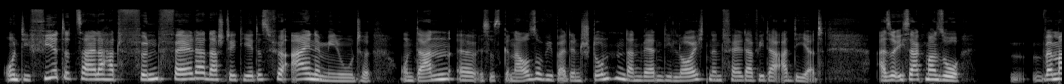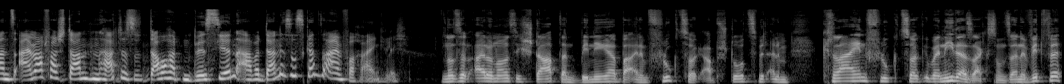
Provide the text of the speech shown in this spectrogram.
und die vierte Zeile hat fünf Felder, da steht jedes für eine Minute. Und dann äh, ist es genauso wie bei den Stunden, dann werden die leuchtenden Felder wieder addiert. Also ich sag mal so, wenn man es einmal verstanden hat, es dauert ein bisschen, aber dann ist es ganz einfach eigentlich. 1991 starb dann Binninger bei einem Flugzeugabsturz mit einem kleinen Flugzeug über Niedersachsen. Und seine Witwe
